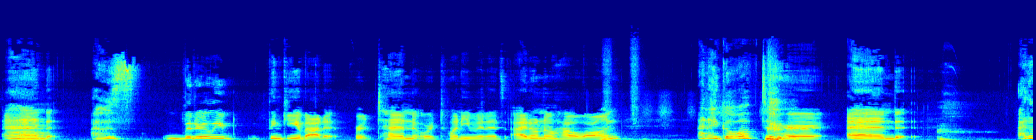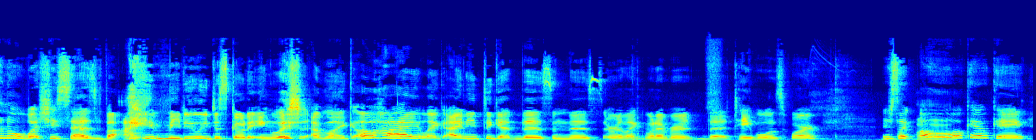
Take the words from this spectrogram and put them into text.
And uh-huh. I was literally thinking about it for 10 or 20 minutes. I don't know how long. And I go up to her and I don't know what she says, but I immediately just go to English. I'm like, oh, hi, like, I need to get this and this, or like whatever the table is for. And she's like, oh, uh-huh. okay, okay.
